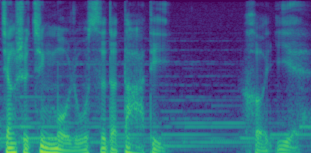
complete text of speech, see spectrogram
将是静默如斯的大地和夜。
